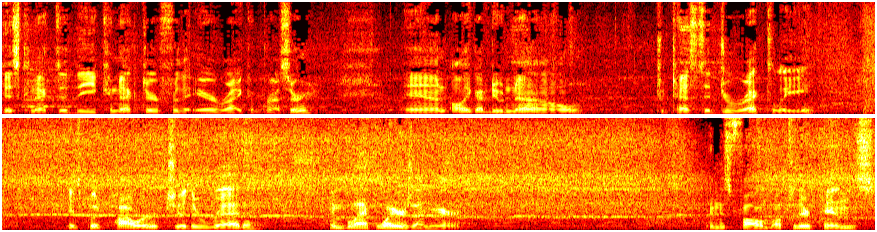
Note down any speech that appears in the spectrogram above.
Disconnected the connector for the air ride compressor, and all you got to do now to test it directly is put power to the red and black wires on here. And just follow them up to their pins.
